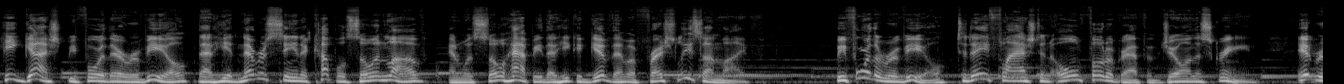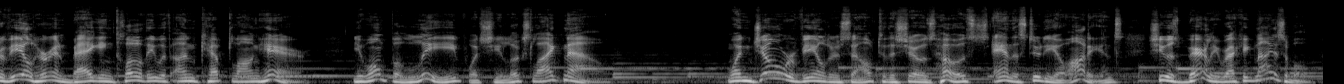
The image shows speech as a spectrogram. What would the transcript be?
He gushed before their reveal that he had never seen a couple so in love and was so happy that he could give them a fresh lease on life. Before the reveal, Today flashed an old photograph of Jo on the screen. It revealed her in bagging clothing with unkept long hair. You won't believe what she looks like now. When Jo revealed herself to the show's hosts and the studio audience, she was barely recognizable.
